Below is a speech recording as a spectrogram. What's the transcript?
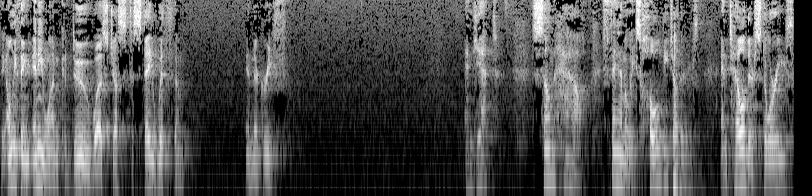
The only thing anyone could do was just to stay with them in their grief. And yet, somehow, families hold each other's and tell their stories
